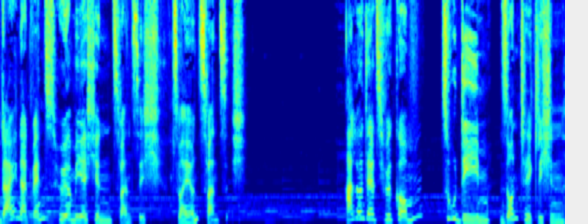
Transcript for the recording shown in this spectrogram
Dein Adventshörmärchen 2022. Hallo und herzlich willkommen zu dem sonntäglichen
